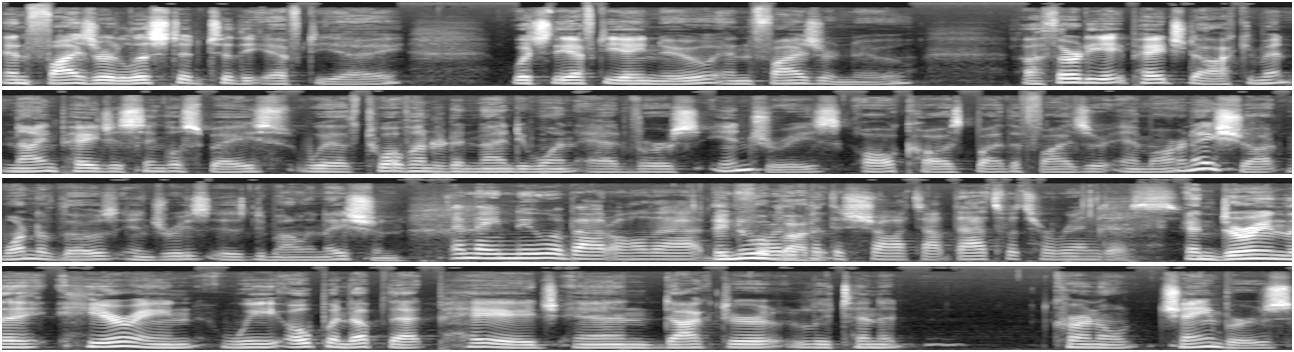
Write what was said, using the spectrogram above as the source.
And Pfizer listed to the FDA, which the FDA knew and Pfizer knew, a 38 page document, nine pages single space, with 1,291 adverse injuries, all caused by the Pfizer mRNA shot. One of those injuries is demyelination. And they knew about all that they before knew about they put it. the shots out. That's what's horrendous. And during the hearing, we opened up that page, and Dr. Lieutenant Colonel Chambers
